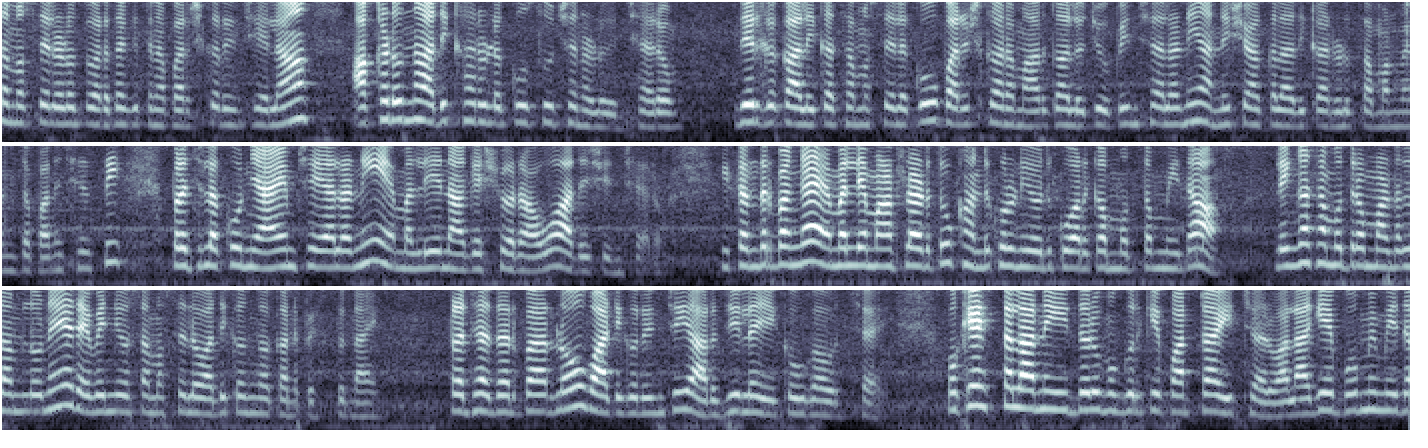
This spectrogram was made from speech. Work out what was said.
సమస్యలను త్వరితగతిన పరిష్కరించేలా అక్కడున్న అధికారులకు సూచనలు ఇచ్చారు. దీర్ఘకాలిక సమస్యలకు పరిష్కార మార్గాలు చూపించాలని అన్ని శాఖల అధికారులు సమన్వయంతో పనిచేసి ప్రజలకు న్యాయం చేయాలని ఎమ్మెల్యే నాగేశ్వరరావు ఆదేశించారు. ఈ సందర్భంగా ఎమ్మెల్యే మాట్లాడుతూ కందుకూరు నియోజకవర్గం మొత్తం మీద లింగసముద్రం మండలంలోనే రెవెన్యూ సమస్యలు అధికంగా కనిపిస్తున్నాయి. ప్రజా దర్బార్లో వాటి గురించి అర్జీలే ఎక్కువగా వచ్చాయి. ఒకే స్థలాన్ని ఇద్దరు ముగ్గురికి పట్టా ఇచ్చారు. అలాగే భూమి మీద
